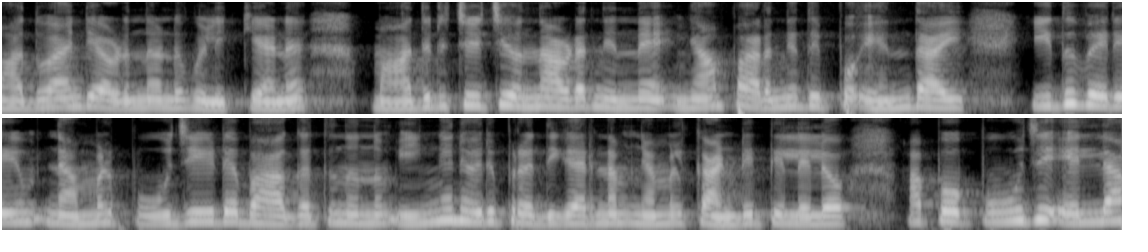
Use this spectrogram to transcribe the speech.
മധു ആന്റി അവിടെ നിന്ന് വിളിക്കുകയാണ് മാധുരി ചേച്ചി ഒന്ന് അവിടെ നിന്നേ. ഞാൻ പറഞ്ഞതിപ്പോൾ എന്തായി? ഇതുവരെയും നമ്മൾ പൂജയുടെ ഭാഗത്തു നിന്നും ഇങ്ങനെ ഒരു പ്രതികരണം നമ്മൾ കണ്ടിട്ടില്ലല്ലോ. അപ്പോൾ പൂജ എല്ലാ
